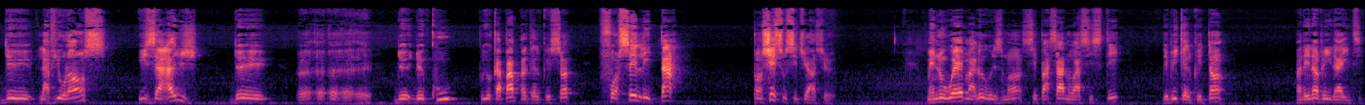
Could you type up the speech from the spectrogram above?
de la violans, usaj de de kou pou yo kapap an kelke sot force l'Etat penche sou situasyon. Men nou we, malouzman, se pa sa nou asiste debi kelke tan an de nan peyi d'Haïti.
